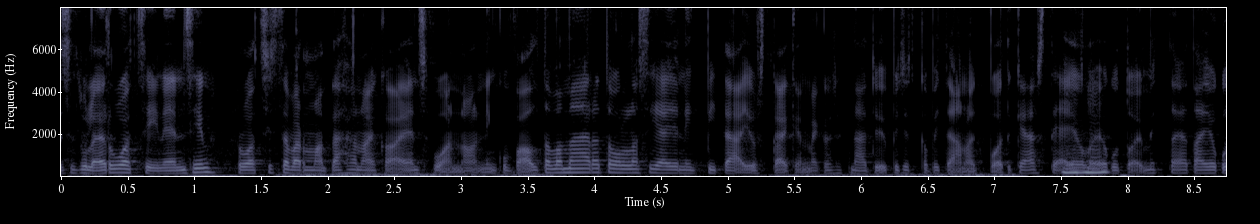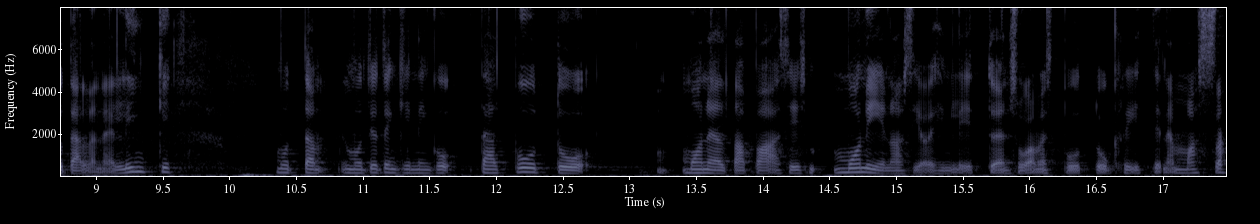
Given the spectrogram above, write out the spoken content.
se tulee Ruotsiin ensin. Ruotsissa varmaan tähän aikaan ensi vuonna on niin kuin valtava määrä tollasia, ja niitä pitää just kaiken näköiset nämä tyypit, jotka pitää noita podcasteja, mm-hmm. joilla on joku toimittaja tai joku tällainen linkki. Mutta, mutta jotenkin niin kuin, täältä puuttuu monella tapaa, siis moniin asioihin liittyen Suomesta puuttuu kriittinen massa.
